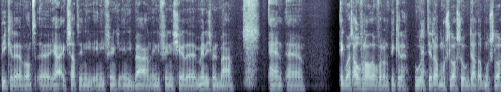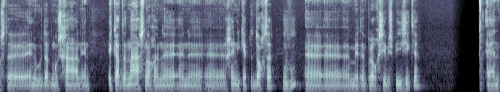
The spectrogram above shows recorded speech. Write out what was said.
piekeren. Want ja, ik zat in die, in, die functie, in die baan, in die financiële managementbaan. En ik was overal over aan het piekeren. Hoe Ja. ik dit op moest lossen, hoe ik dat op moest lossen eh, en hoe dat moest gaan. En ik had daarnaast nog een, eh, een, eh, eh, gehandicapte dochter Mhm. met een progressieve spierziekte. En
